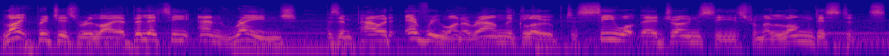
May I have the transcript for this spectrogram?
Lightbridge's reliability and range has empowered everyone around the globe to see what their drone sees from a long distance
